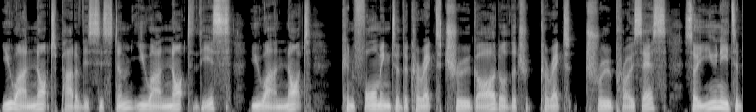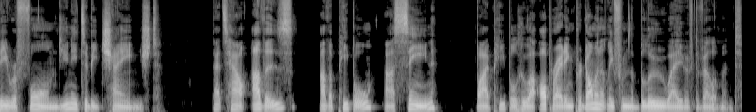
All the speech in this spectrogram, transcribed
You are not part of this system. You are not this. You are not conforming to the correct true God or the tr- correct true process. So you need to be reformed. You need to be changed. That's how others, other people, are seen by people who are operating predominantly from the blue wave of development.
